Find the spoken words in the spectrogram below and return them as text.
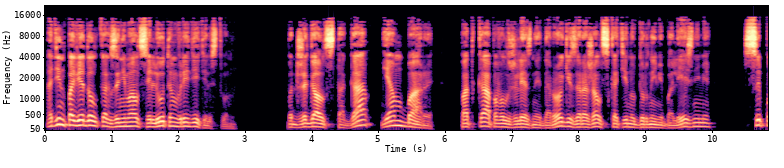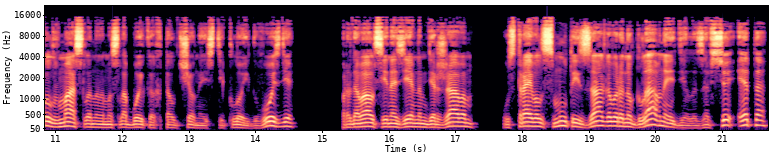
Один поведал, как занимался лютым вредительством. Поджигал стога и амбары, подкапывал железные дороги, заражал скотину дурными болезнями, сыпал в масло на маслобойках толченое стекло и гвозди, продавался иноземным державам, устраивал смуты и заговоры, но главное дело, за все это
